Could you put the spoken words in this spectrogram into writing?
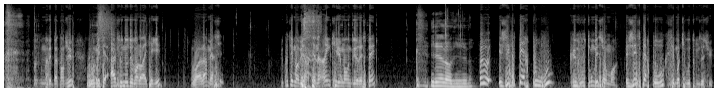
Je pense que vous m'avez pas entendu. Vous vous mettez à genoux devant le Raikage. Voilà, merci. Écoutez-moi bien, il y en a un qui lui manque de respect. Il est là, non, il est là. eux, j'espère pour vous que vous tombez sur moi. J'espère pour vous que c'est moi qui vous tombe dessus.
